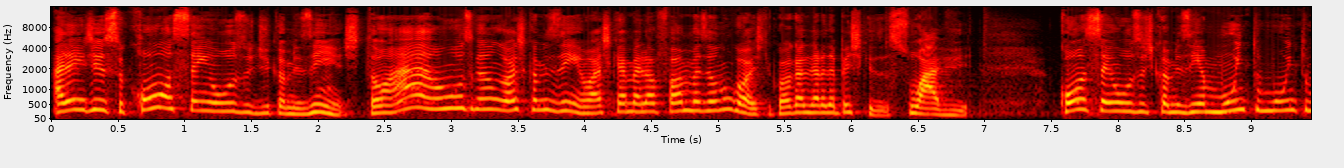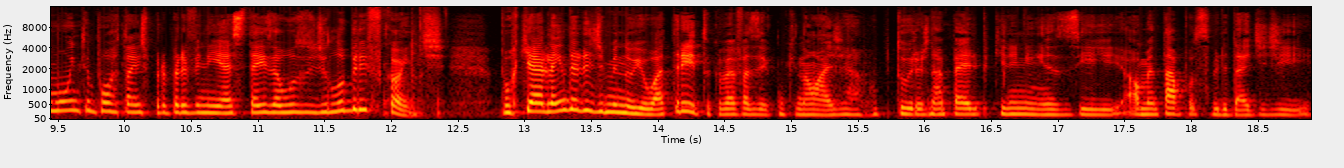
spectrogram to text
Além disso, com ou sem o uso de camisinhas, então, ah, eu não uso, eu não gosto de camisinha, eu acho que é a melhor forma, mas eu não gosto, igual a galera da pesquisa, suave. Com ou sem o uso de camisinha, muito, muito, muito importante para prevenir ISTs é o uso de lubrificante. Porque além dele diminuir o atrito, que vai fazer com que não haja rupturas na pele pequenininhas e aumentar a possibilidade de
